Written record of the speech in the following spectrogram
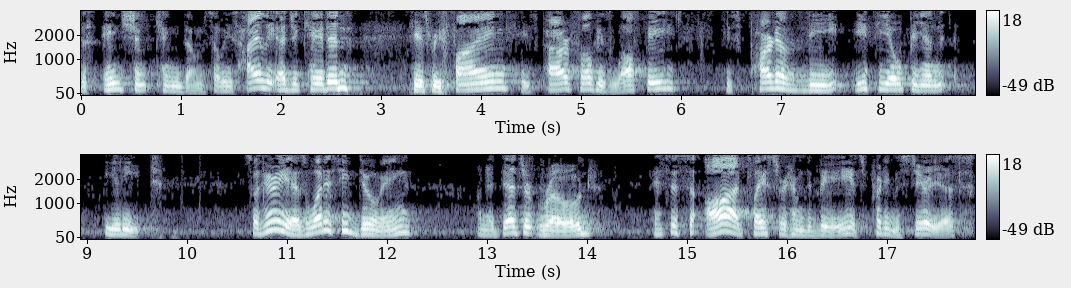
this ancient kingdom. So he's highly educated, he's refined, he's powerful, he's wealthy, He's part of the Ethiopian elite. So here he is. What is he doing on a desert road? It's this odd place for him to be. It's pretty mysterious.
